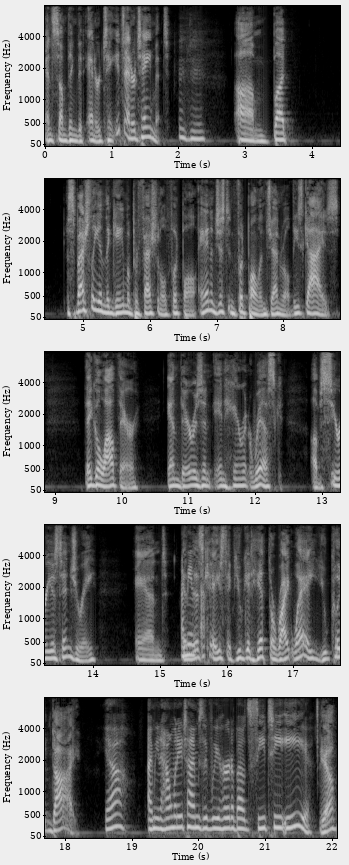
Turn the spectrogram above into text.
and something that entertain. It's entertainment. Um, but especially in the game of professional football and just in football in general, these guys they go out there and there is an inherent risk of serious injury. And I in mean, this I- case, if you get hit the right way, you could die. Yeah. I mean, how many times have we heard about CTE Yeah.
